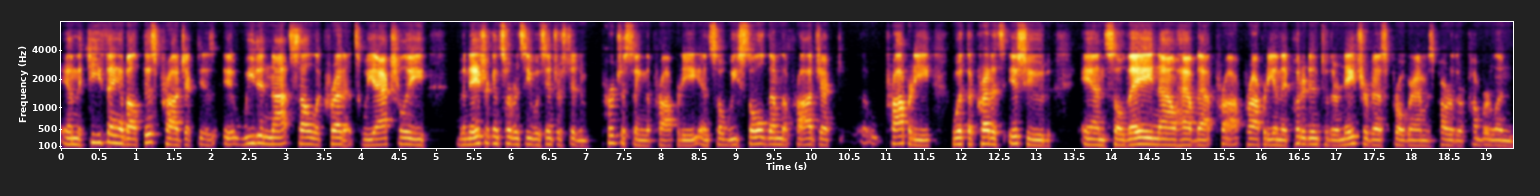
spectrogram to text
And the key thing about this project is it, we did not sell the credits. We actually, the Nature Conservancy was interested in purchasing the property. And so we sold them the project uh, property with the credits issued and so they now have that pro property and they put it into their NatureVest program as part of their Cumberland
